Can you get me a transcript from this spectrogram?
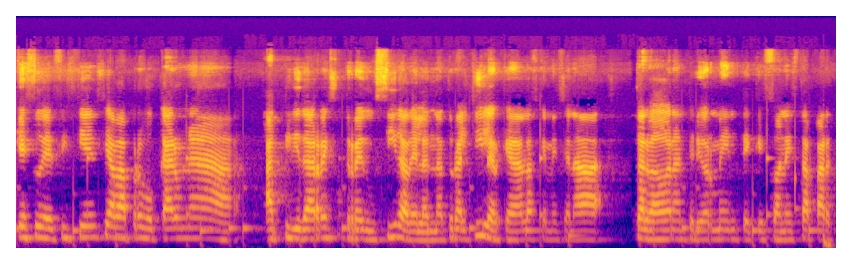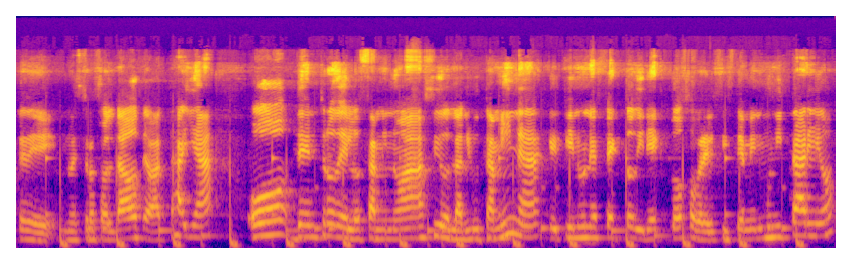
que su deficiencia va a provocar una actividad reducida de las natural killer, que eran las que mencionaba Salvador anteriormente, que son esta parte de nuestros soldados de batalla, o dentro de los aminoácidos, la glutamina, que tiene un efecto directo sobre el sistema inmunitario,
